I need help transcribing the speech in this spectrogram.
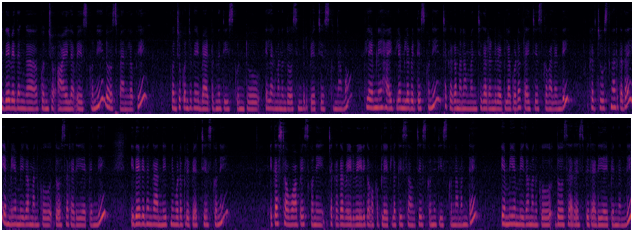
ఇదే విధంగా కొంచెం ఆయిల్ వేసుకొని దోశ ప్యాన్లోకి కొంచెం కొంచెం ఈ బ్యాటర్ని తీసుకుంటూ ఇలాగ మనం దోశని ప్రిపేర్ చేసుకుందాము. ఫ్లేమ్ని హై ఫ్లేమ్లో పెట్టేసుకొని చక్కగా మనం మంచిగా రెండు వైపులా కూడా ఫ్రై చేసుకోవాలండి. ఇక్కడ చూస్తున్నారు కదా ఎమ్మి ఎమ్మిగా మనకు దోశ రెడీ అయిపోయింది. ఇదే విధంగా అన్నిటిని కూడా ప్రిపేర్ చేసుకొని ఇక స్టవ్ ఆపేసుకొని చక్కగా వేడి వేడిగా ఒక ప్లేట్లోకి సర్వ్ చేసుకొని తీసుకున్నామంటే ఎమ్మి ఎమ్మిగా మనకు దోశ రెసిపీ రెడీ అయిపోయిందండి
